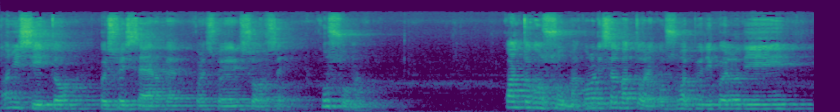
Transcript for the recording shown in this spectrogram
ogni sito con i suoi server, con le sue risorse, consuma. Quanto consuma? Quello di Salvatore consuma più di quello di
